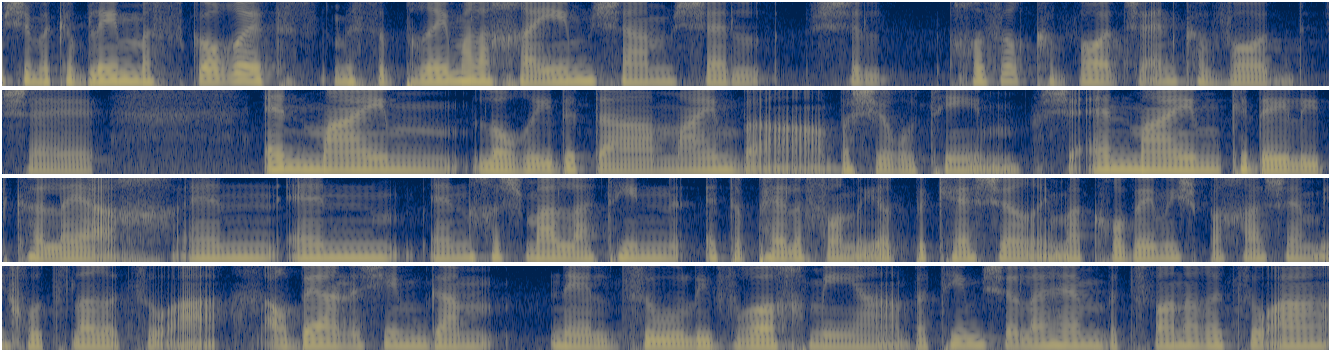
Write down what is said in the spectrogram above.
שמקבלים משכורת מספרים על החיים שם של, של חוסר כבוד, שאין כבוד, שאין מים להוריד את המים בשירותים, שאין מים כדי להתקלח, אין, אין, אין חשמל להטעין את הפלאפון, להיות בקשר עם הקרובי משפחה שהם מחוץ לרצועה. הרבה אנשים גם נאלצו לברוח מהבתים שלהם בצפון הרצועה,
